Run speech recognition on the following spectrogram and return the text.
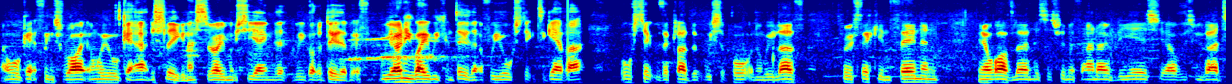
and we'll get things right and we will get out of this league. And that's very much the aim that we've got to do that. But if, the only way we can do that if we all stick together, all stick with the club that we support and we love through thick and thin. And you know what I've learned as a swimmer fan over the years. You know, obviously we've had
